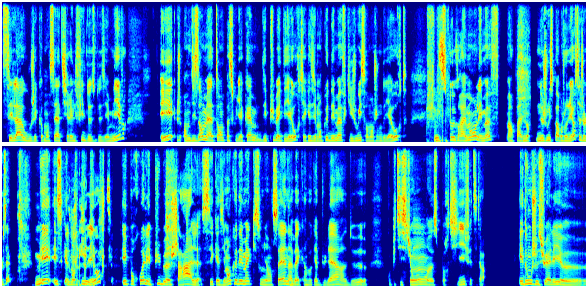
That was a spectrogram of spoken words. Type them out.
c'est là où j'ai commencé à tirer le fil de ce deuxième livre. Et en me disant, mais attends, parce qu'il y a quand même des pubs avec des yaourts, il y a quasiment que des meufs qui jouissent en mangeant des yaourts. Est-ce que vraiment les meufs, alors pas, ne jouissent pas en mangeant des yaourts, ça je le sais, mais est-ce qu'elles mangent des yaourts Et pourquoi les pubs charales C'est quasiment que des mecs qui sont mis en scène mmh. avec un vocabulaire de compétition, euh, sportif, etc. Et donc, je suis allée euh,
